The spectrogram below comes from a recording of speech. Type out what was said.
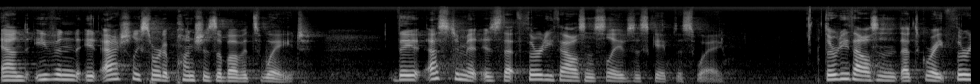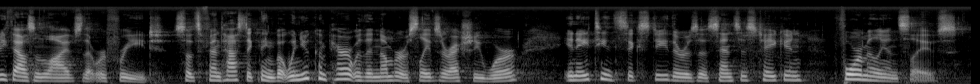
and even it actually sort of punches above its weight. The estimate is that 30,000 slaves escaped this way. 30,000, that's great, 30,000 lives that were freed. So it's a fantastic thing. But when you compare it with the number of slaves there actually were, in 1860 there was a census taken, 4 million slaves.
